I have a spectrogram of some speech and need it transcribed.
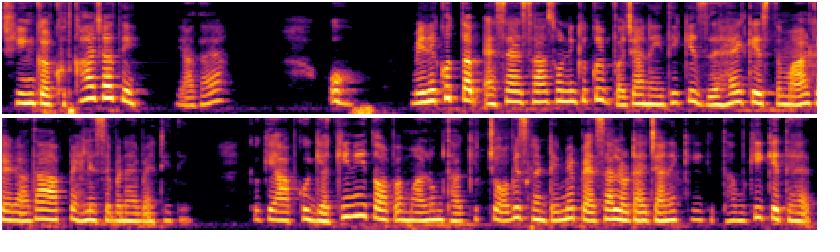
छीन कर खुद खा जाती? याद आया? ओह, मेरे को तब ऐसा एहसास होने की कोई वजह नहीं थी कि जहर के इस्तेमाल का इरादा आप पहले से बनाए बैठी थी। क्योंकि आपको यकीनी तौर पर मालूम था कि 24 घंटे में पैसा लौटाए जाने की धमकी के तहत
